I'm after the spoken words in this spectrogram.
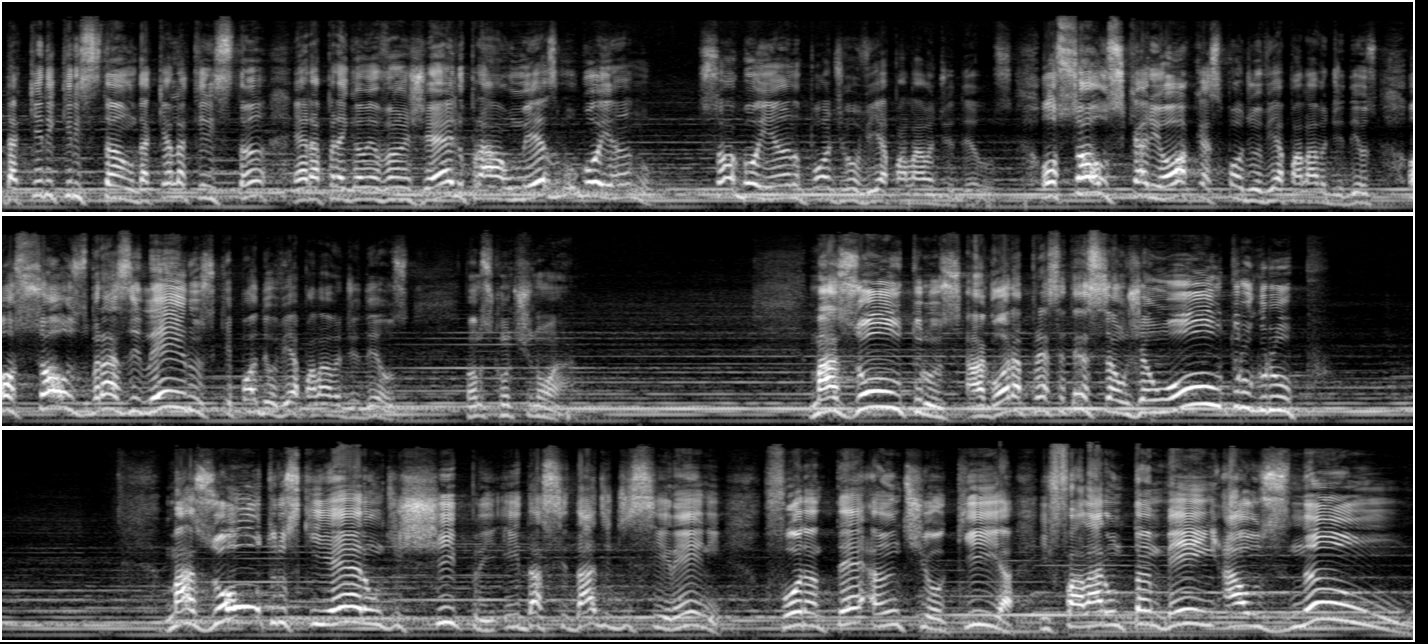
daquele cristão, daquela cristã, era pregar o evangelho para o mesmo goiano. Só goiano pode ouvir a palavra de Deus, ou só os cariocas podem ouvir a palavra de Deus, ou só os brasileiros que podem ouvir a palavra de Deus. Vamos continuar. Mas outros, agora presta atenção, já é um outro grupo mas outros que eram de Chipre e da cidade de Cirene foram até Antioquia e falaram também aos não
